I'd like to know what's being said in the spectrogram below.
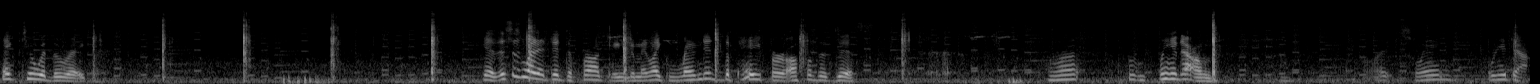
Take two with the rake. Yeah, this is what it did to Frog Kingdom. It like rendered the paper off of the disc. Alright, bring it down. Alright, swing, bring it down.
